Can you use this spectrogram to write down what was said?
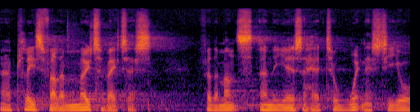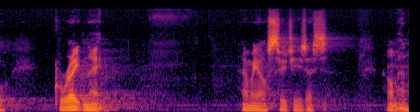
Uh, please, Father, motivate us for the months and the years ahead to witness to your great name. And we ask through Jesus. Amen.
